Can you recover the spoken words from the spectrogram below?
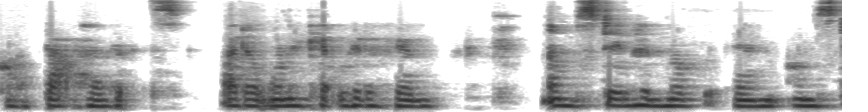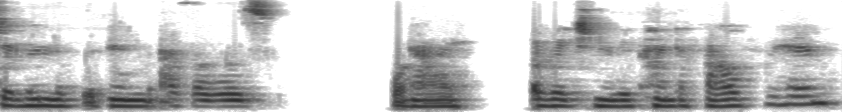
God, that hurts. I don't want to get rid of him. I'm still in love with him. I'm still in love with him as I was when I originally kind of fell for him.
